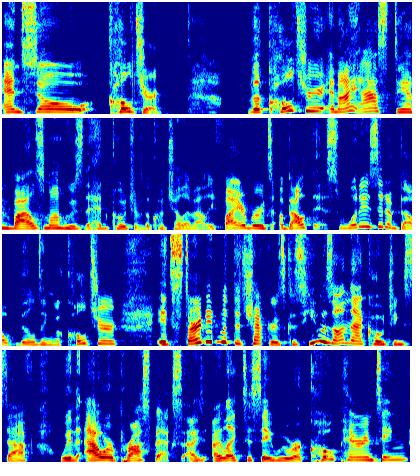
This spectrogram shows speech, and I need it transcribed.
And so, culture the culture and i asked dan bylsma who's the head coach of the coachella valley firebirds about this. What is it about building a culture? It started with the checkers because he was on that coaching staff with our prospects. I, I like to say we were co-parenting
